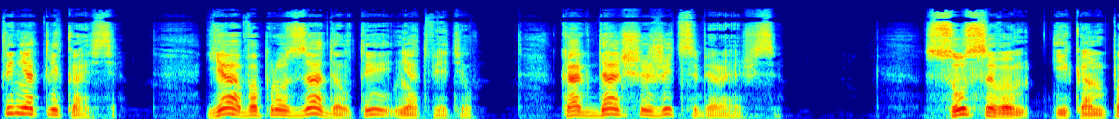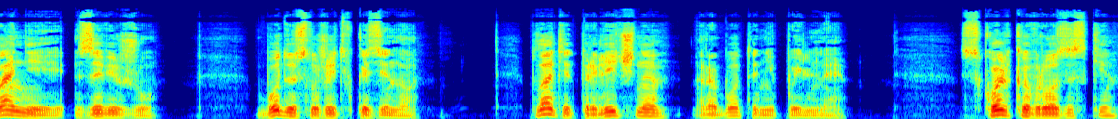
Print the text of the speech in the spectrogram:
Ты не отвлекайся. Я вопрос задал, ты не ответил. Как дальше жить собираешься? С Усовым и компанией завяжу. Буду служить в казино. Платит прилично, работа не пыльная. Сколько в розыске?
